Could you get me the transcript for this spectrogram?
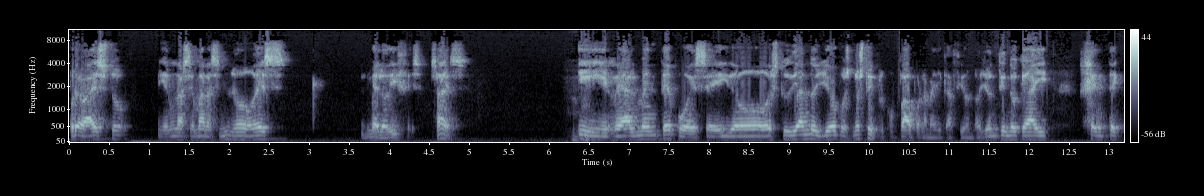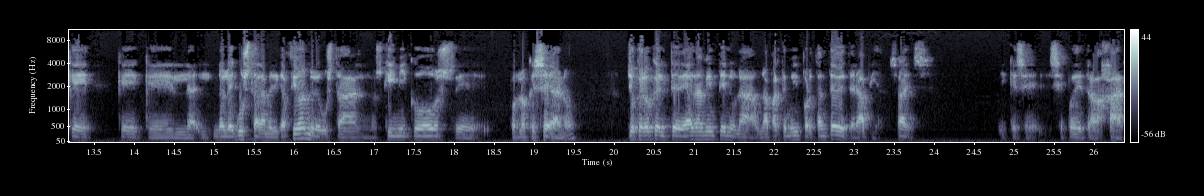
prueba esto y en una semana, si no es, me lo dices, ¿sabes? Y realmente pues he ido estudiando y yo pues no estoy preocupado por la medicación, ¿no? Yo entiendo que hay gente que, que, no le gusta la medicación, no le gustan los químicos, eh, por lo que sea, ¿no? Yo creo que el TDA también tiene una, una parte muy importante de terapia, ¿sabes? Y que se, se puede trabajar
